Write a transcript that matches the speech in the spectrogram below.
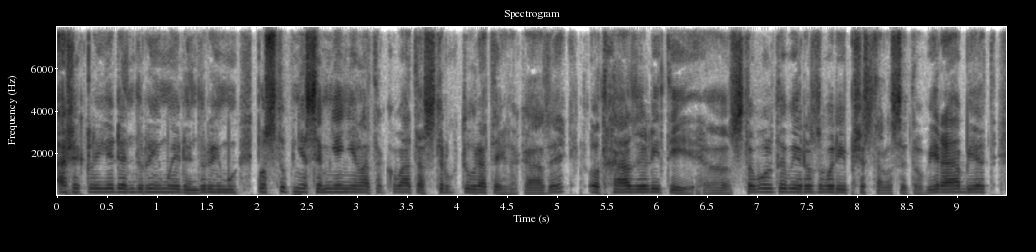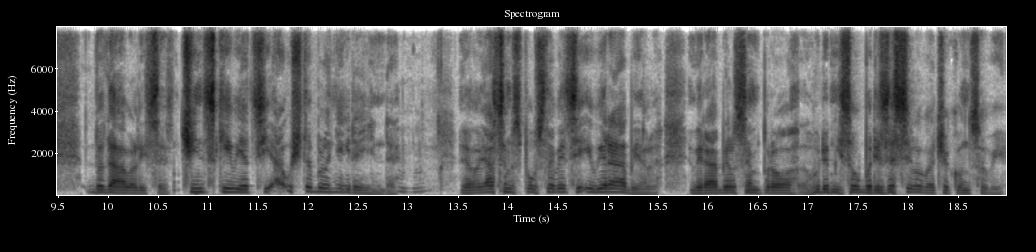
a řekli jeden druhýmu, jeden druhýmu. Postupně se měnila taková ta struktura těch zakázek. Odcházely ty 100-voltové eh, rozvody, přestalo se to vyrábět, dodávaly se čínské věci a už to bylo někde jinde. Jo, já jsem spousta věcí i vyráběl. Vyráběl jsem pro hudební soubory zesilovače koncový.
